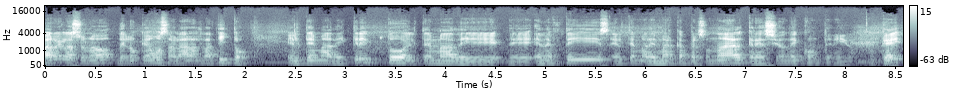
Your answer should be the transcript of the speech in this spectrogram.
va relacionado de lo que vamos a hablar al ratito. El tema de cripto, el tema de, de NFTs, el tema de marca personal, creación de contenido, ¿ok?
